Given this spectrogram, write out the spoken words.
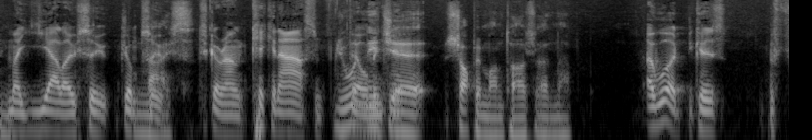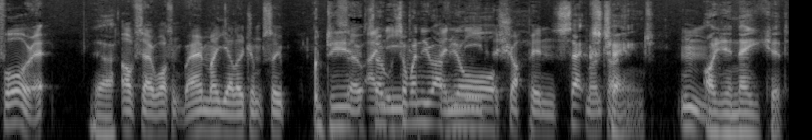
in my yellow suit, jumpsuit. Nice. Just go around kicking ass and You wouldn't filming need shit. your shopping montage then, though. I would because before it, Yeah. obviously I wasn't wearing my yellow jumpsuit. Do you, so, so, need, so when you have need your shopping sex montage. change, Mm. are you naked?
